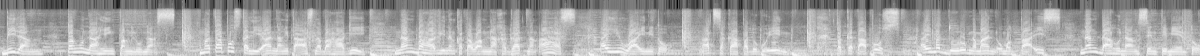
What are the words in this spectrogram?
bilang pangunahing panglunas. Matapos talian ng itaas na bahagi ng bahagi ng katawang nakagat ng ahas ay hiwain ito at saka paduguin. Pagkatapos ay magdurog naman o magpais ng dahon ng sentimiento.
